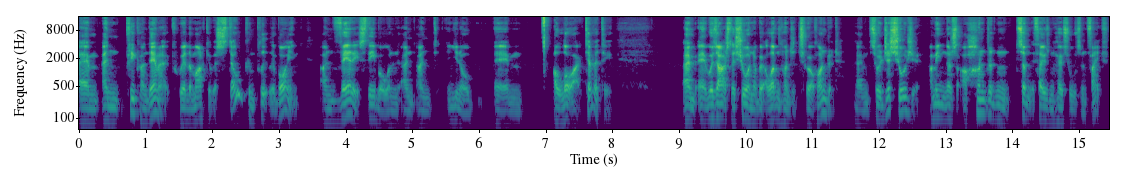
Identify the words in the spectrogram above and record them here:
um, in pre-pandemic, where the market was still completely buoyant and very stable, and and and you know um, a lot of activity, um, it was actually showing about 1100 1200. Um, so it just shows you. I mean, there's 170,000 households in Fife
